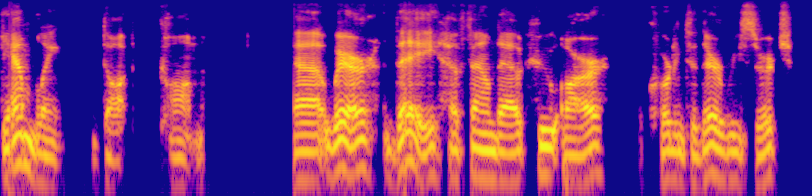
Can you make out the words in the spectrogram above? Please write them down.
gambling.com, uh, where they have found out who are, according to their research,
